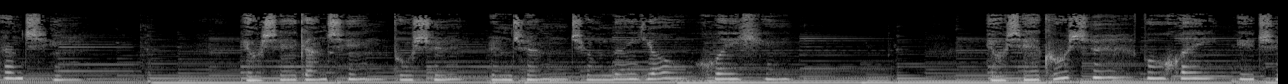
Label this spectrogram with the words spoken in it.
干净，有些感情不是。认真就能有回应，有些故事不会一直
